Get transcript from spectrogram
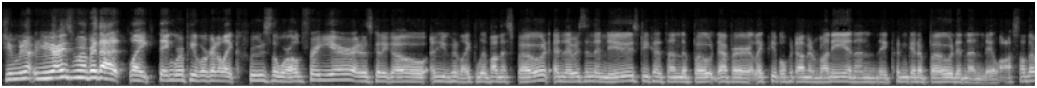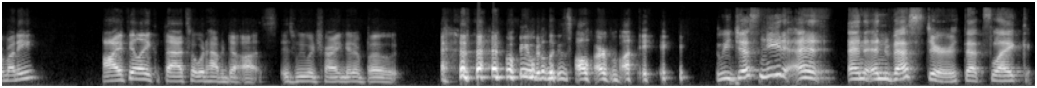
Do you, do you guys remember that like thing where people were gonna like cruise the world for a year and it was gonna go and you could like live on this boat and it was in the news because then the boat never like people put down their money and then they couldn't get a boat and then they lost all their money. I feel like that's what would happen to us is we would try and get a boat and then we would lose all our money. We just need a, an investor that's like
